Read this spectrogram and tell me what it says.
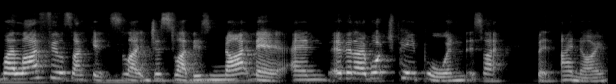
my life feels like it's like just like this nightmare. And, and then i watch people and it's like but i know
